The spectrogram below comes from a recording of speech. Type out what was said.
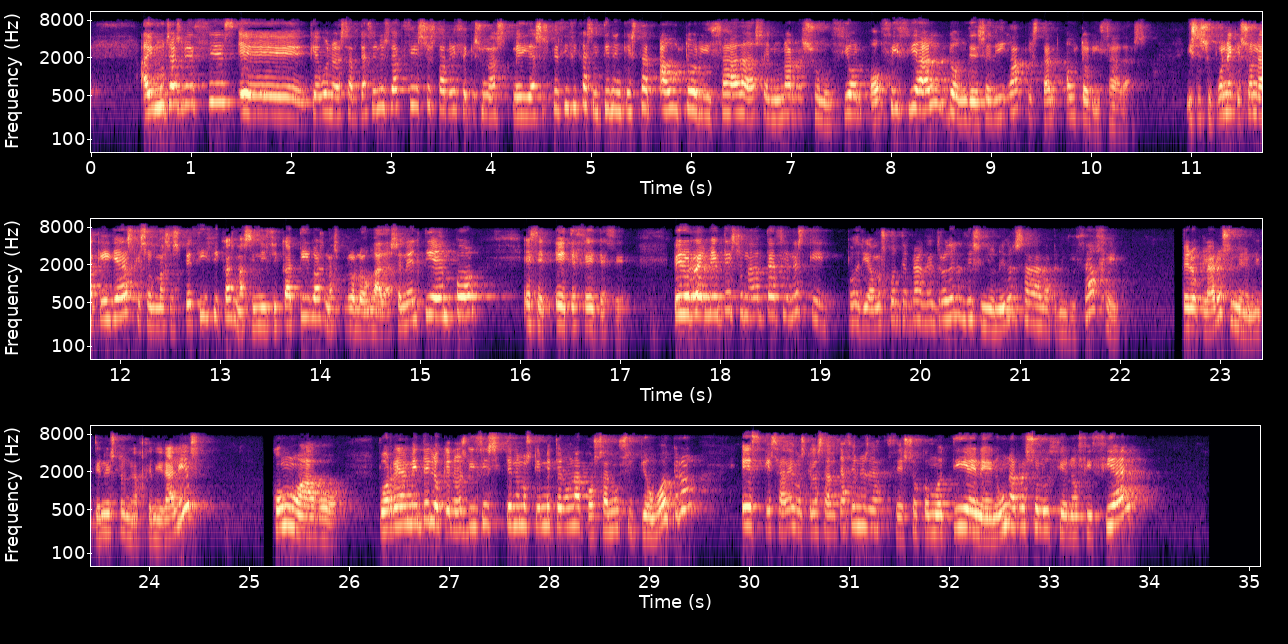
Hay muchas veces eh, que, bueno, las habitaciones de acceso establece que son unas medidas específicas y tienen que estar autorizadas en una resolución oficial donde se diga que están autorizadas. Y se supone que son aquellas que son más específicas, más significativas, más prolongadas en el tiempo, etc, etc. Pero realmente son adaptaciones que podríamos contemplar dentro del diseño universal al aprendizaje. Pero claro, si me meten esto en las generales, ¿cómo hago? Pues realmente lo que nos dice si tenemos que meter una cosa en un sitio u otro es que sabemos que las habitaciones de acceso, como tienen una resolución oficial,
